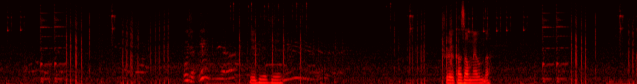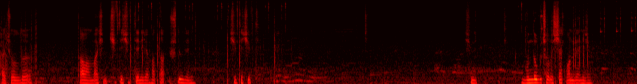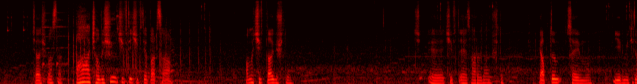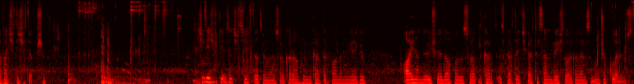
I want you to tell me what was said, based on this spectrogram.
Yedi yedi. Şöyle bir kazanmayalım da. Kaç oldu? Tamam bak şimdi çifte çift deneyeceğim. Hatta üçlü mü deneyeyim? Çifte çift. Şimdi bunda bu çalışacak mı onu deneyeceğim. Çalışmaz da. Aa çalışıyor çifte çift yaparsa. Ama çift daha güçlü. Ç- e, çift evet harbi daha güçlü. Yaptığım sayım bu. 22 defa çifte çift yapmışım. Çifte çift gelirse çifte çift atıyorum ondan sonra kara amblemli kartlar falan da gerek yok. Aynı anda 3 veya daha fazla suratlı kart ıskartaya çıkartırsan 5 dolar kazanırsın bunu çok kullanıyoruz.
